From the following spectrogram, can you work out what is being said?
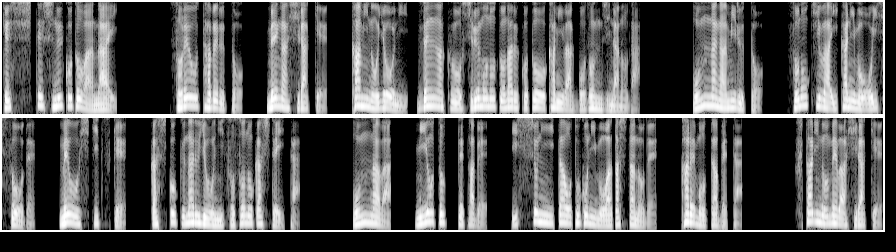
決して死ぬことはない。それを食べると目が開け神のように善悪を知る者となることを神はご存知なのだ。女が見るとその木はいかにも美味しそうで目を引きつけ賢くなるようにそそのかしていた。女は実を取って食べ一緒にいた男にも渡したので彼も食べた。二人の目は開け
